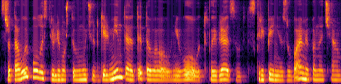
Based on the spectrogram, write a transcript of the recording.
с ротовой полостью, или может его мучают гельминты, от этого у него вот появляется вот скрипение зубами по ночам.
